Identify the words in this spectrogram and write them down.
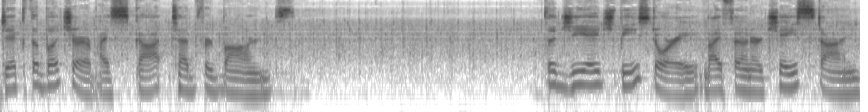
Dick the Butcher by Scott Tedford Barnes. The GHB Story by phoner Chase Stein.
